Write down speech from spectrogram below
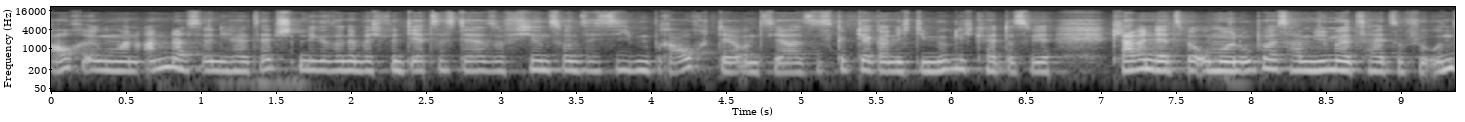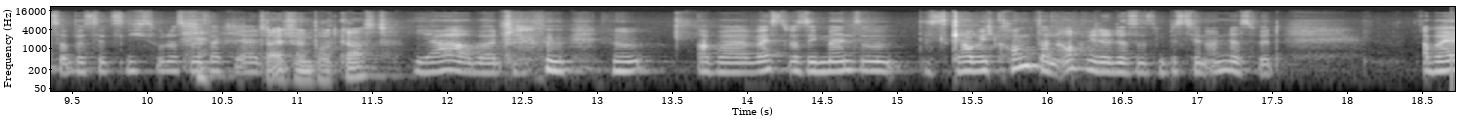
auch irgendwann anders, wenn die halt Selbstständige sind. Aber ich finde, jetzt ist der so 24-7 braucht der uns ja. Also es gibt ja gar nicht die Möglichkeit, dass wir. Klar, wenn der jetzt bei Oma und Opa ist, haben wir mal Zeit so für uns, aber es ist jetzt nicht so, dass man sagt, ja. Zeit für einen Podcast? Ja, aber. aber weißt du, was ich meine? So, das glaube ich, kommt dann auch wieder, dass es ein bisschen anders wird. Aber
